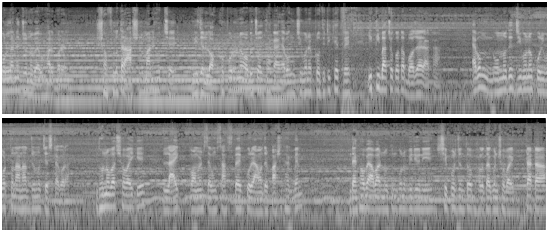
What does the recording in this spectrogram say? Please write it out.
কল্যাণের জন্য ব্যবহার করেন। সফলতার আসল মানে হচ্ছে নিজের লক্ষ্য পূরণে অবিচল থাকা এবং জীবনের প্রতিটি ক্ষেত্রে ইতিবাচকতা বজায় রাখা এবং অন্যদের জীবনেও পরিবর্তন আনার জন্য চেষ্টা করা। ধন্যবাদ সবাইকে। লাইক কমেন্টস এবং সাবস্ক্রাইব করে আমাদের পাশে থাকবেন। দেখা হবে আবার নতুন কোনো ভিডিও নিয়ে। সে পর্যন্ত ভালো থাকবেন সবাই। টাটা।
